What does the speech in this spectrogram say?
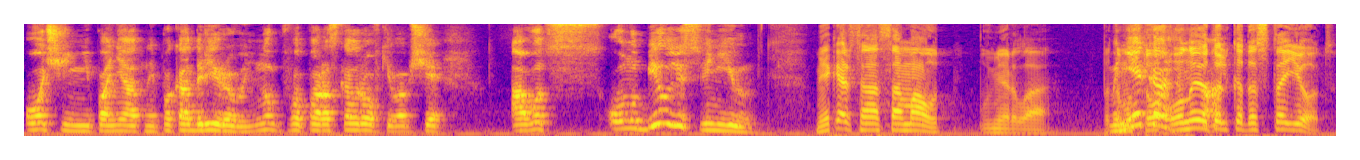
очень непонятный по кадрированию, ну, по, по раскадровке вообще, а вот с- он убил ли свинью? Мне кажется, она сама вот умерла. Потому Мне что кажется, он ее да. только достает.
